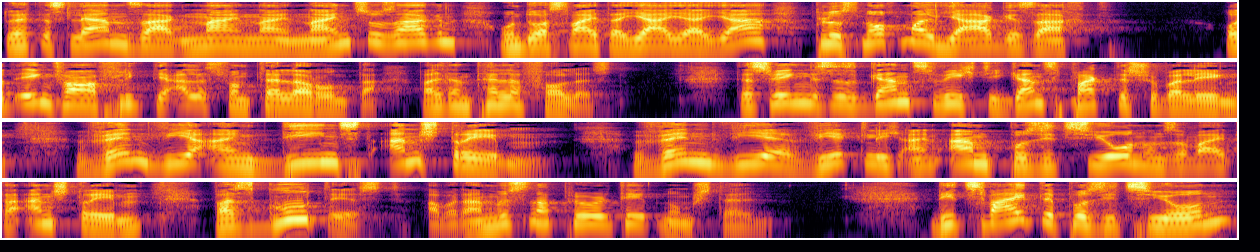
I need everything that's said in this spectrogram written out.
Du hättest lernen sagen, nein, nein, nein zu sagen und du hast weiter ja, ja, ja, plus nochmal ja gesagt. Und irgendwann mal fliegt dir alles vom Teller runter, weil dein Teller voll ist. Deswegen ist es ganz wichtig, ganz praktisch überlegen, wenn wir einen Dienst anstreben, wenn wir wirklich ein Amt, Position und so weiter anstreben, was gut ist, aber dann müssen wir Prioritäten umstellen. Die zweite Position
